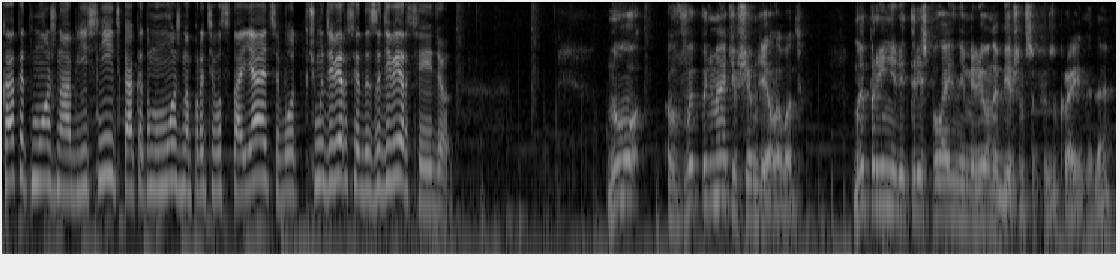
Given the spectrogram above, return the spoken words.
как это можно объяснить? Как этому можно противостоять? Вот почему диверсия за диверсией идет? Ну, вы понимаете, в чем дело? Вот мы приняли 3,5 миллиона беженцев из Украины, да?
